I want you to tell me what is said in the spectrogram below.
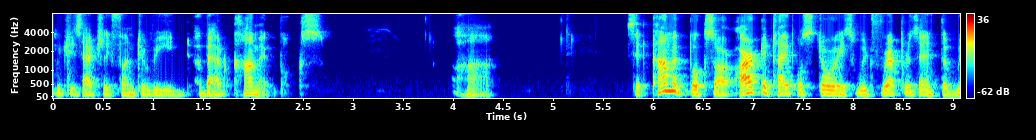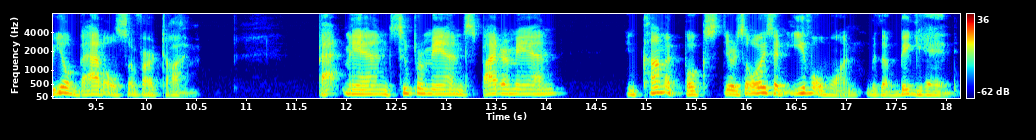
which is actually fun to read about comic books. Uh, said comic books are archetypal stories which represent the real battles of our time. Batman, Superman, Spider Man. In comic books, there's always an evil one with a big head.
